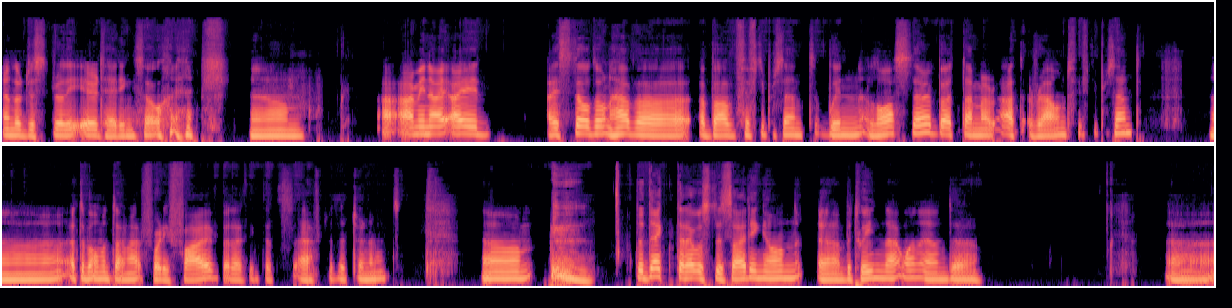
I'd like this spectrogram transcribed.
and they're just really irritating. So, um, I, mean, I, I, I still don't have a above fifty percent win loss there, but I'm at around fifty percent. Uh, at the moment, I'm at forty five, but I think that's after the tournament. Um, the deck that I was deciding on uh, between that one and uh, uh,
